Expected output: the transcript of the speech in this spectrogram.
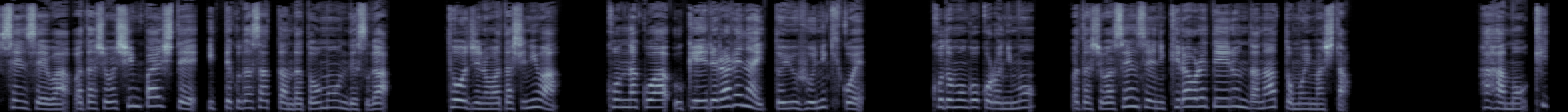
先生は私を心配して言ってくださったんだと思うんですが、当時の私には、こんな子は受け入れられないというふうに聞こえ、子供心にも私は先生に嫌われているんだなと思いました。母もきっ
